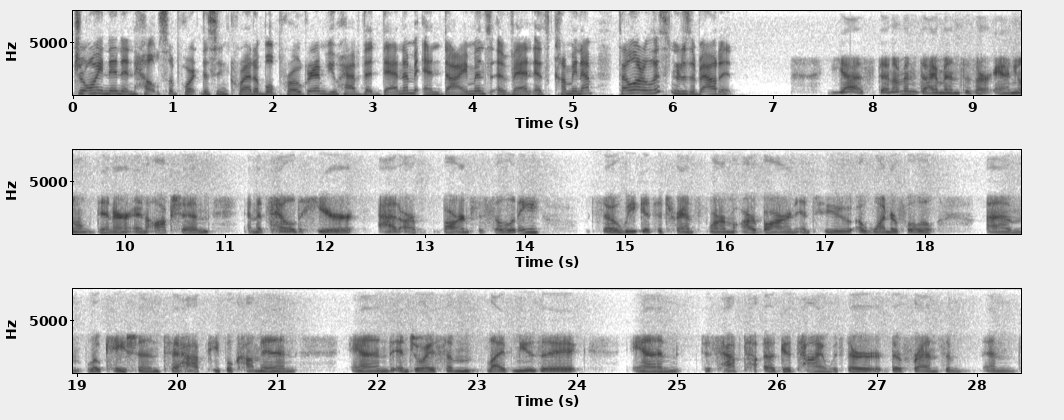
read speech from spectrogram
join in and help support this incredible program. You have the Denim and Diamonds event. It's coming up. Tell our listeners about it. Yes, Denim and Diamonds is our annual dinner and auction, and it's held here at our barn facility. So we get to transform our barn into a wonderful um, location to have people come in and enjoy some live music and just have t- a good time with their, their friends and, and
